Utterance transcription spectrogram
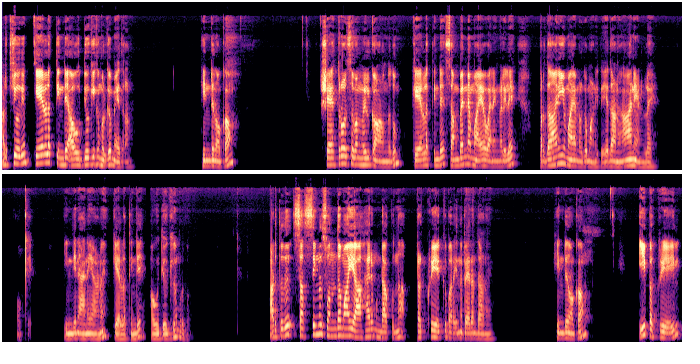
അടുത്ത ചോദ്യം കേരളത്തിന്റെ ഔദ്യോഗിക മൃഗം ഏതാണ്? ഹിന്റ് നോക്കാം. ക്ഷേത്രോത്സവങ്ങളിൽ കാണുന്നതും കേരളത്തിന്റെ സമ്പന്നമായ വനങ്ങളിലെ പ്രധാനിയുമായ മൃഗമാണിത്. ഏതാണ്? ആനയാണല്ലേ? ഓക്കെ. ഇന്ത്യൻ ആനയാണ് കേരളത്തിന്റെ ഔദ്യോഗിക മൃഗം. അടുത്തത് സസ്യങ്ങൾ സ്വന്തമായി ആഹാരം ഉണ്ടാക്കുന്ന പ്രക്രിയക്ക് പറയുന്ന പേരെന്താണ്? ഹിന്റ് നോക്കാം. ഈ പ്രക്രിയയിൽ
